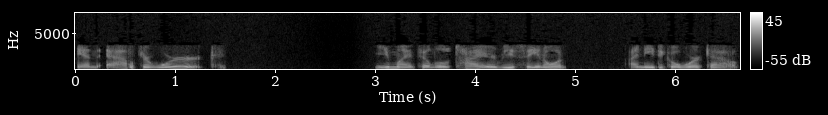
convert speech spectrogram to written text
And after work, you might feel a little tired, but you say, you know what? I need to go work out.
